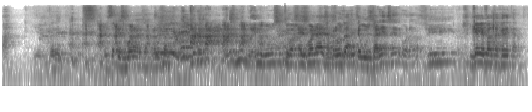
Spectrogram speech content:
Ah, y es diferente. ¿Es, es buena esa pregunta? Eres muy bueno, yo no sé qué. ¿Es buena esa pregunta? ¿Te gustaría ser gobernador? Sí, sí. ¿Qué le falta a Querétaro?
